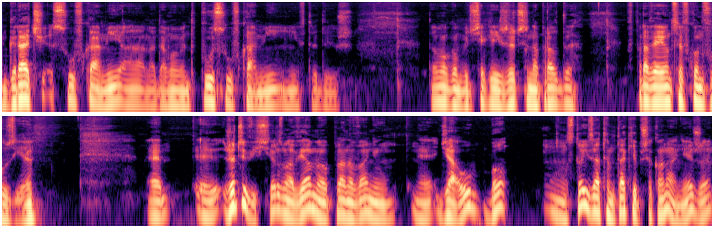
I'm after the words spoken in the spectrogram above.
grać słówkami, a lada moment półsłówkami i wtedy już to mogą być jakieś rzeczy naprawdę wprawiające w konfuzję. E, e, Rzeczywiście rozmawiamy o planowaniu e, działu, bo mm, stoi za tym takie przekonanie, że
